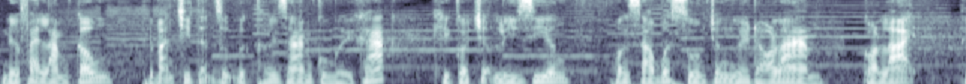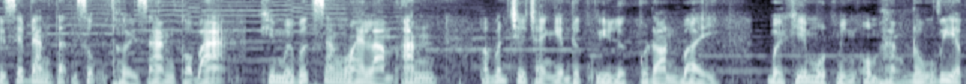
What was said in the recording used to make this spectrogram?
Nếu phải làm công thì bạn chỉ tận dụng được thời gian của người khác khi có trợ lý riêng hoặc giao bớt xuống cho người đó làm. Còn lại thì sếp đang tận dụng thời gian của bạn khi mới bước ra ngoài làm ăn và vẫn chưa trải nghiệm được uy lực của đòn bẩy bởi khi một mình ôm hàng đống việc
